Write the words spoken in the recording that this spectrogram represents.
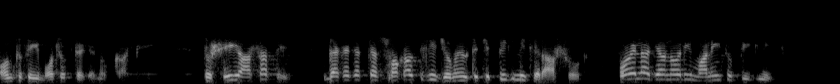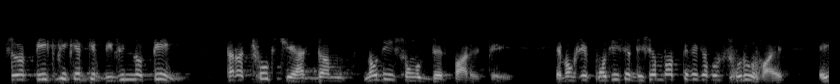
অন্তত এই বছরটা যেন কাটে। তো সেই আশাতে দেখা যাচ্ছে সকাল থেকেই জমে উঠেছে পিকনিকের আসর। পয়লা জানুয়ারি মানেই তো পিকনিক। পিকনিকের যে বিভিন্ন টিম, তারা ছুটছে একদম নদী সমুদ্রের পাড়েতে। এবং সেই পঁচিশে ডিসেম্বর থেকে যখন শুরু হয়, এই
